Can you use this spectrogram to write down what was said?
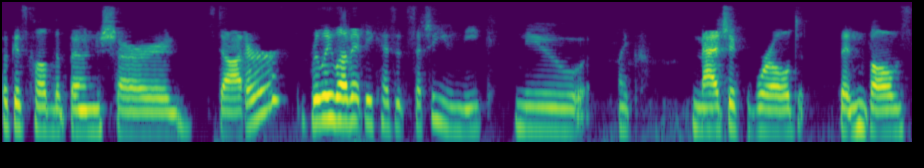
book is called The Bone Shard's Daughter. Really love it because it's such a unique new like magic world that involves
